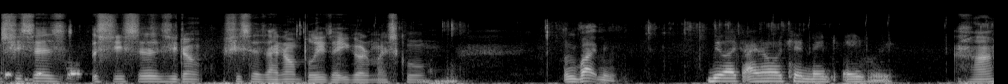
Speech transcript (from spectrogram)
She says. She says you don't. She says I don't believe that you go to my school. Invite me. Be like, I know a kid named Avery. Huh?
